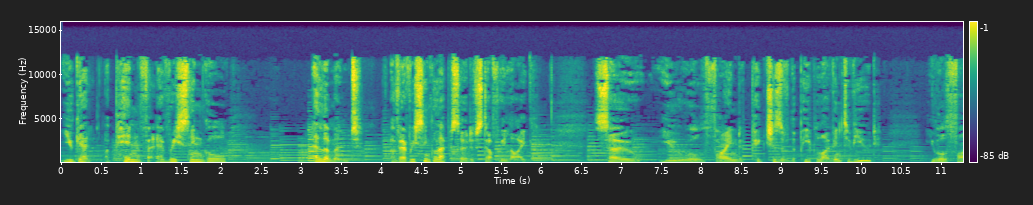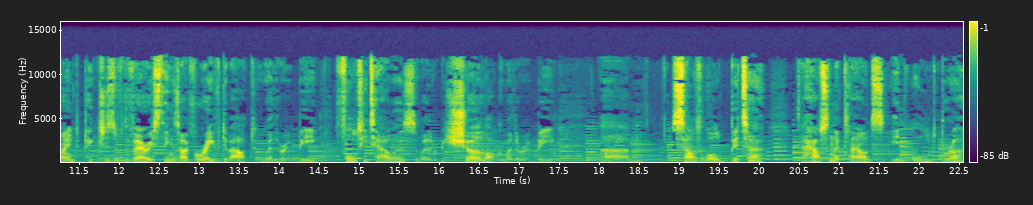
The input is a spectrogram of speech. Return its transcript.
you get a pin for every single element of every single episode of Stuff We Like. So you will find pictures of the people I've interviewed. You will find pictures of the various things I've raved about, whether it be Fawlty Towers, whether it be Sherlock, whether it be um, Southwold Bitter, The House in the Clouds in Aldeburgh,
